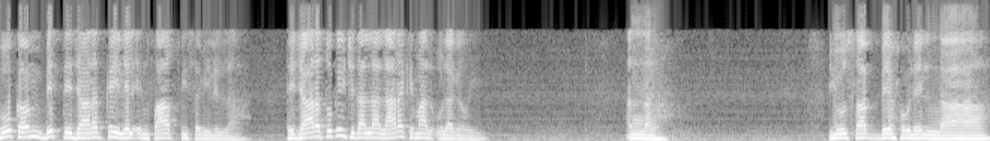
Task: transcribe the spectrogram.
حکم بالتجارت کوي للانفاق فی سبیل الله تجارت کوي چې د الله لار کې مال ولګوي الله یسبح لله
